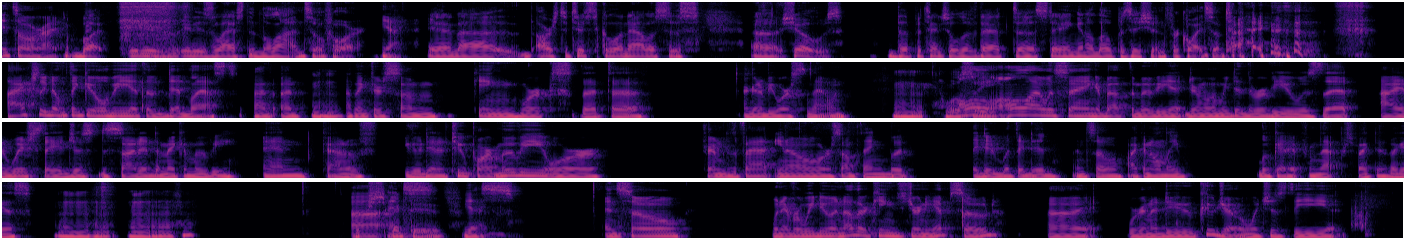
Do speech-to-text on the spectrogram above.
It's all right. But it is it is last in the line so far. Yeah. And uh, our statistical analysis uh, shows the potential of that uh, staying in a low position for quite some time. I actually don't think it will be at the dead last. I, I, Mhm. I think there's some King works that uh, are going to be worse than that one. Mhm. We'll all, see. all I was saying about the movie during when we did the review was that I wish they had just decided to make a movie and kind of either did a two part movie or trimmed the fat, you know, or something. But they did what they did, and so I can only look at it from that perspective, I guess. Mhm. Mhm. Uh, and Perspective. Yes. And so whenever we do another King's Journey episode, uh, we're going to do Cujo, which is the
